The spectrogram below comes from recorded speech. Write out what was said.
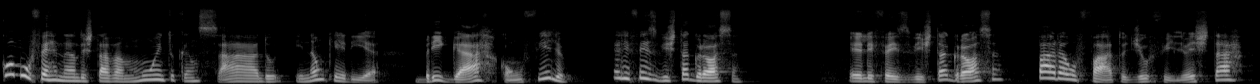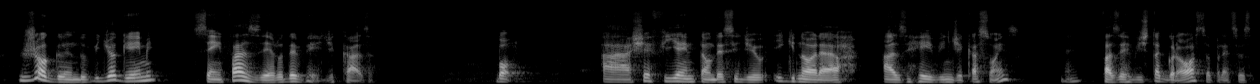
Como o Fernando estava muito cansado e não queria brigar com o filho, ele fez vista grossa. Ele fez vista grossa para o fato de o filho estar jogando videogame sem fazer o dever de casa. Bom, a chefia então decidiu ignorar as reivindicações, né, fazer vista grossa para essas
